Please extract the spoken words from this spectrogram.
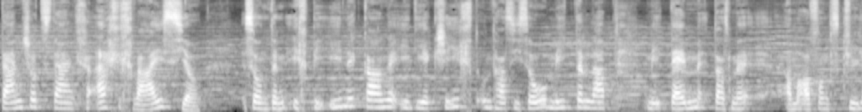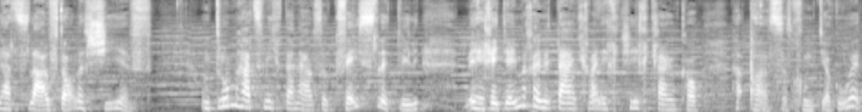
dann schon zu denken, ach, ich weiß ja. Sondern ich bin reingegangen in die Geschichte und habe sie so miterlebt, mit dem, dass man am Anfang das Gefühl hat, es läuft alles schief. Und darum hat es mich dann auch so gefesselt, weil ich hätte ja immer können denken, wenn ich die Geschichte kennt habe, ah, das kommt ja gut.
